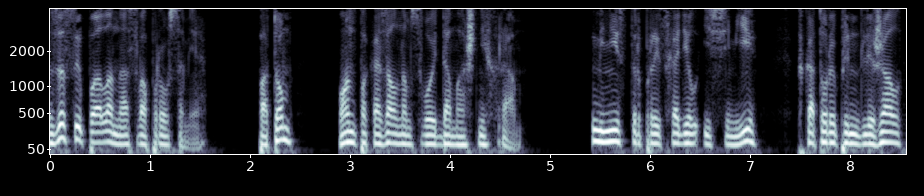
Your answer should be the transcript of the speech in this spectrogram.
засыпала нас вопросами. Потом он показал нам свой домашний храм. Министр происходил из семьи, в которой принадлежал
